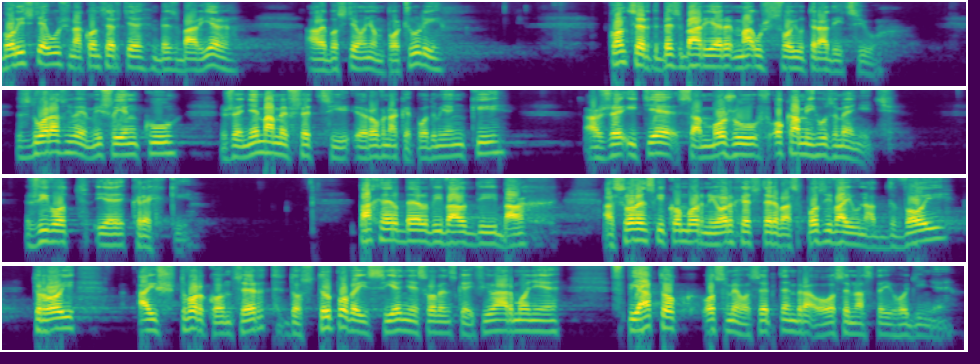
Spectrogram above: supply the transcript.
Boli ste už na koncerte Bez bariér? Alebo ste o ňom počuli? Koncert Bez bariér má už svoju tradíciu. Zdôrazňuje myšlienku, že nemáme všetci rovnaké podmienky a že i tie sa môžu v okamihu zmeniť. Život je krehký. Pachelbel, Vivaldi, Bach a Slovenský komorný orchester vás pozývajú na dvoj, troj aj štvor koncert do stĺpovej siene Slovenskej filharmonie v piatok 8. septembra o 18. hodine.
